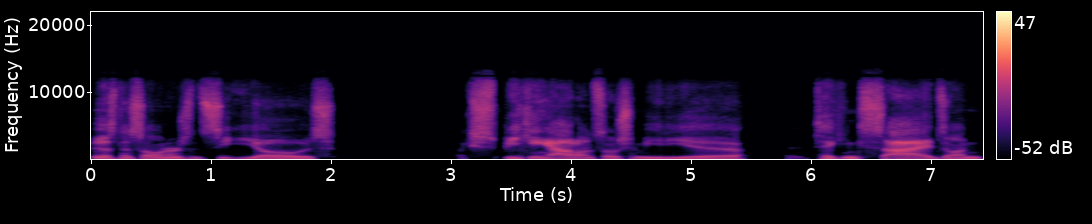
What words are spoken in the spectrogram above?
business owners and CEOs like speaking out on social media, taking sides on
